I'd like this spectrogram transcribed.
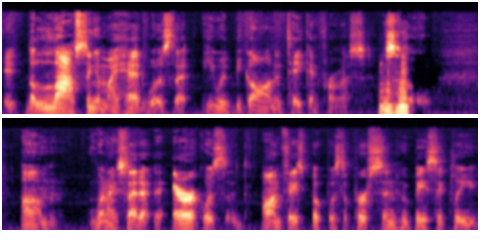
it, the last thing in my head was that he would be gone and taken from us. Mm-hmm. So, um, when I said it, Eric was on Facebook was the person who basically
